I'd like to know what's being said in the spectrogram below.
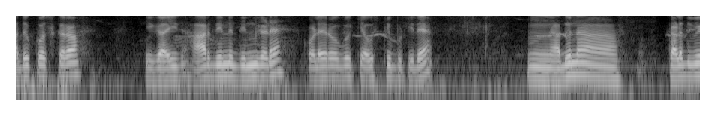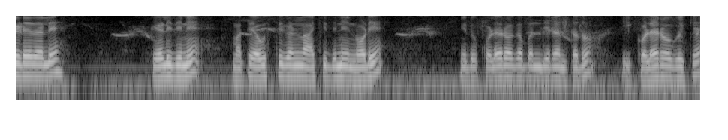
ಅದಕ್ಕೋಸ್ಕರ ಈಗ ಐದು, ಆರು ದಿನದ ಹಿಂದ್ಗಡೆ ಕೊಳೆ ರೋಗಕ್ಕೆ ಔಷಧಿ ಬಿಟ್ಟಿದೆ. ಅದನ್ನು ಕಳೆದ ವೀಡಿಯೋದಲ್ಲಿ ಹೇಳಿದ್ದೀನಿ ಮತ್ತು ಔಷಧಿಗಳನ್ನ ಹಾಕಿದ್ದೀನಿ ನೋಡಿ. ಇದು ಕೊಳೆ ರೋಗ ಬಂದಿರೋಂಥದ್ದು. ಈ ಕೊಳೆ ರೋಗಕ್ಕೆ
